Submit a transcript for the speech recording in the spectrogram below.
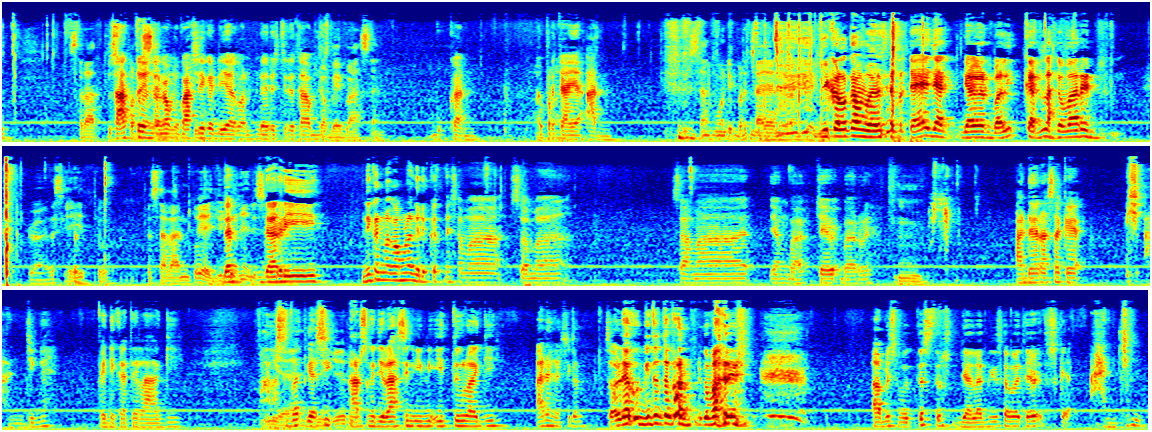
100% satu yang nggak kamu lebih. kasih ke dia kon dari ceritamu kebebasan bukan. Kepercayaan. Susah mau dipercaya nih kayak jadi kalau kamu harusnya percaya jangan, jangan balikan lah kemarin. Sih, gitu. Kon? itu. Kesalahanku ya dan jujurnya di situ. dari ini kan kamu lagi deket nih sama sama sama yang baru cewek baru ya. Hmm. ada rasa kayak ih anjing ya PDKT lagi. Males Iya, banget gak sih? jujur. harus ngejelasin ini itu lagi. Ada gak sih kon? Soalnya aku gitu tuh kon kemarin abis putus terus jalan gitu sama cewek terus kayak anjing.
